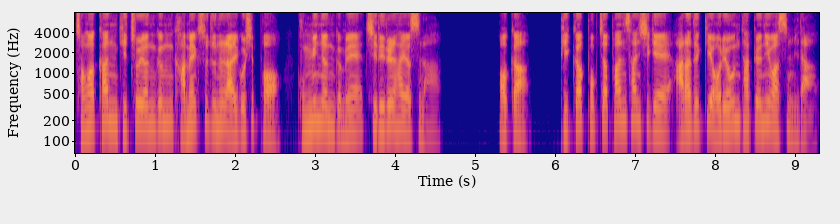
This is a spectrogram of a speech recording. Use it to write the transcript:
정확한 기초연금 감액 수준을 알고 싶어 국민연금에 질의를 하였으나 어까 빚값 복잡한 산식에 알아듣기 어려운 답변이 왔습니다.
